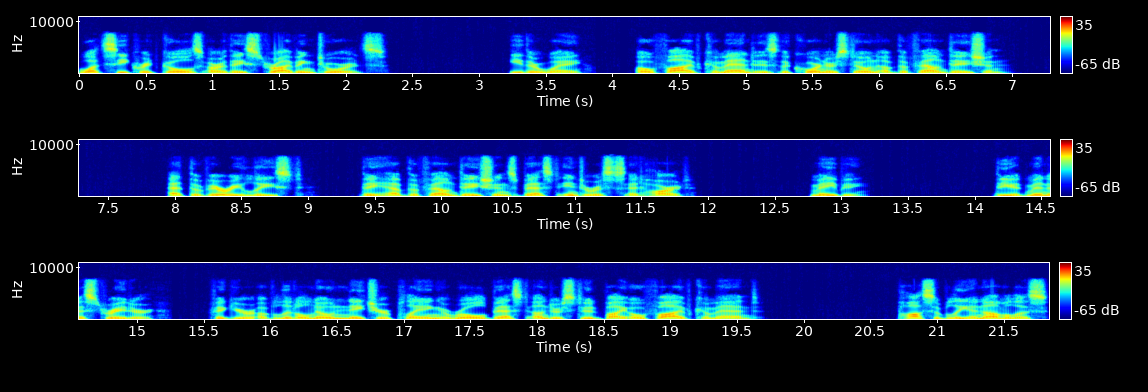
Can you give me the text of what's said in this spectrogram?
What secret goals are they striving towards? Either way, O5 Command is the cornerstone of the Foundation. At the very least, they have the Foundation's best interests at heart. Maybe. The administrator, figure of little known nature playing a role best understood by O5 Command. Possibly anomalous,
